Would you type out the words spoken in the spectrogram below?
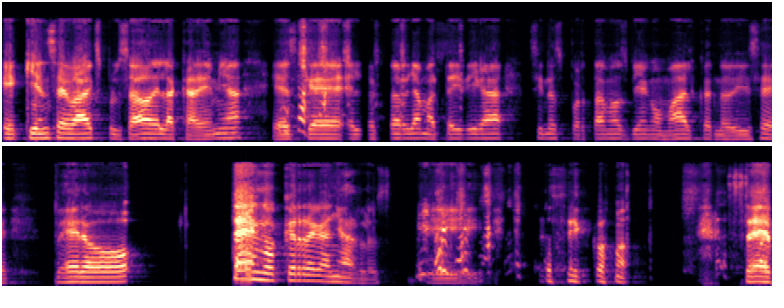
eh, quién se va expulsado de la academia es que el doctor Yamatei diga si nos portamos bien o mal cuando dice, pero tengo que regañarlos. Y así como se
